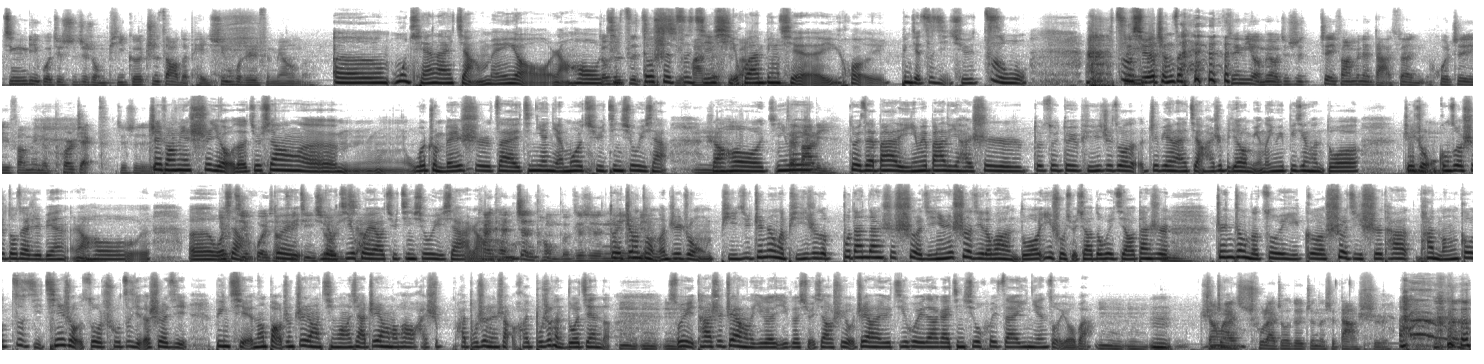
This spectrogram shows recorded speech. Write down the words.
经历过，就是这种皮革制造的培训或者是怎么样的？呃，目前来讲没有，然后都是自己都是自己喜欢并嗯且或并且自己去自悟、自学成才。所以你有没有就是这一方面的打算或这一方面的 project？就是这方面是有的，就像呃，嗯我准备是在今年年末去进修一下，嗯然后因为在巴黎，对在巴黎，因为巴黎还是对对对于皮具制作的这边来讲还是比较有名的，因为毕竟很多这种嗯。工作室都在这边，然后呃，我想对有机会要去进修一下，然后看看正统的，就是对正统的这种皮具，真正的皮具制作不单单是设计，因为设计的话很多艺术学校都会教，但是嗯真正的作为一个设计师，他他能够自己亲手做出自己的设计，并且能保证质量情况下，这样的话我还是还不是很少，还不是很多见的。嗯嗯嗯，所以他是这样的一个一个学校，是有这样一个机会，大概进修会在一年左右吧。嗯嗯嗯，是将来。出来之后就真的是大师，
